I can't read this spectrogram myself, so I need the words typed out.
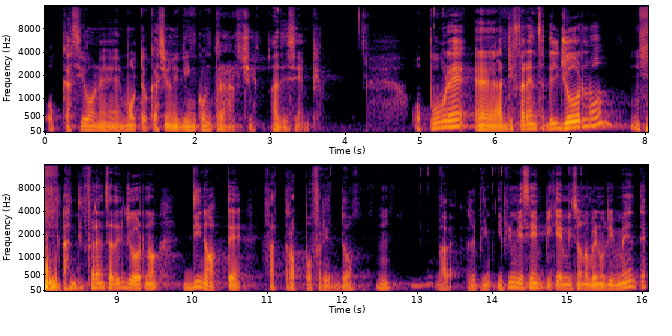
occasione, molte occasioni di incontrarci, ad esempio. Oppure, eh, a differenza del giorno, a differenza del giorno, di notte fa troppo freddo. Hm? vabbè, prim- i primi esempi che mi sono venuti in mente,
